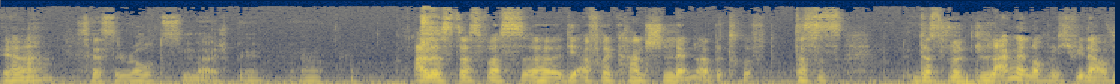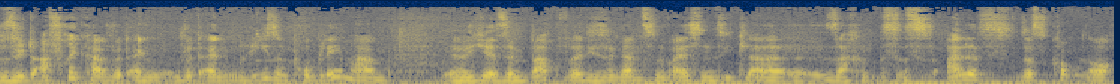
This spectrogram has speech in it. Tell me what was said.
Ja, Cecil Rhodes zum Beispiel. Ja. alles das, was äh, die afrikanischen Länder betrifft. Das ist, das wird lange noch nicht wieder auf. Südafrika wird ein, wird ein Riesenproblem haben. Äh, hier Simbabwe, diese ganzen weißen Siedler-Sachen, das ist alles, das kommt noch.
